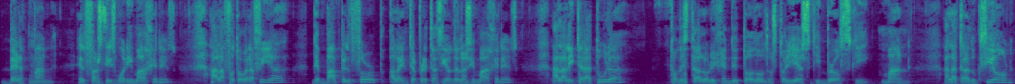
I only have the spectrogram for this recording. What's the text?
Bergman, el fascismo en imágenes, a la fotografía, de Mapplethorpe a la interpretación de las imágenes, a la literatura, donde está el origen de todo, Dostoyevsky, Brodsky, Mann, a la traducción,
